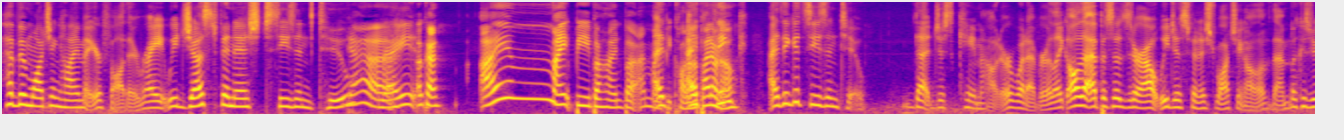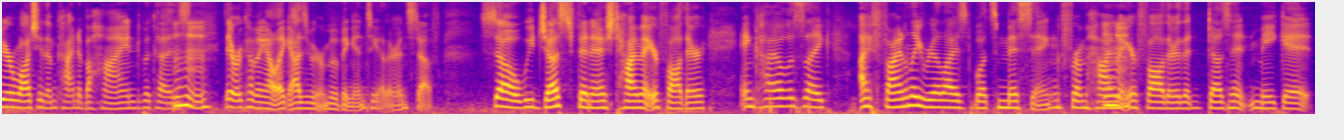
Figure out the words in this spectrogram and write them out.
have been watching How I Met Your Father, right? We just finished season 2, Yeah. right? Okay. I might be behind, but I might be caught up. I, don't know. I think it's season 2 that just came out or whatever. Like all the episodes that are out, we just finished watching all of them because we were watching them kind of behind because Mhm. they were coming out like as we were moving in together and stuff. So we just finished How I Met Your Father, and Kyle was like, I finally realized what's missing from How I Met Mhm. Your Father that doesn't make it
